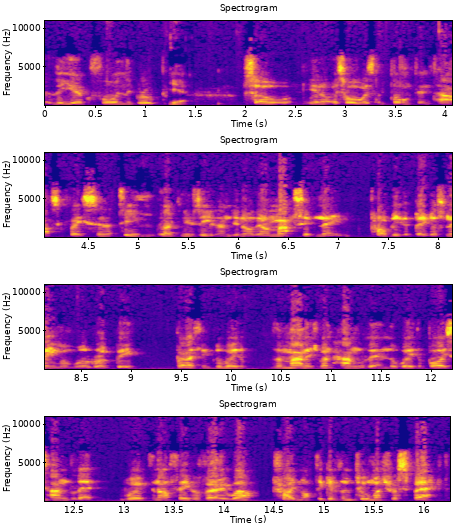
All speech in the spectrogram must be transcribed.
the year before in the group. Yeah, So, you know, it's always a daunting task facing a team like New Zealand. You know, they're a massive name, probably the biggest name in world rugby. But I think the way the, the management handled it and the way the boys handled it worked in our favour very well. Tried not to give them too much respect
